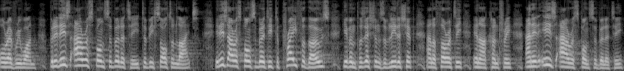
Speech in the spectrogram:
or everyone, but it is our responsibility to be salt and light. It is our responsibility to pray for those given positions of leadership and authority in our country. And it is our responsibility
